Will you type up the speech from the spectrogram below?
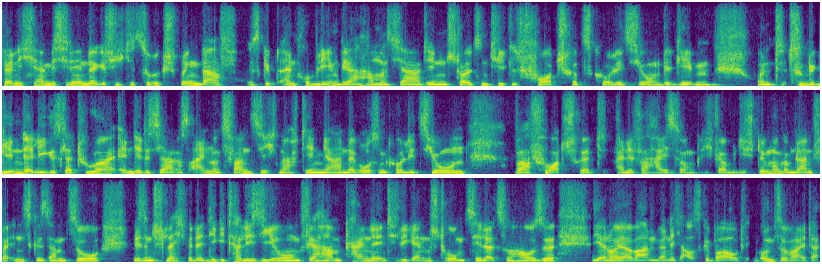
wenn ich ein bisschen in der Geschichte zurückspringen darf, es gibt ein Problem. Wir haben uns ja den stolzen Titel Fortschrittskoalition gegeben. Und zu Beginn der Legislatur, Ende des Jahres 21, nach den Jahren der Großen Koalition, war Fortschritt eine Verheißung. Ich glaube, die Stimmung im Land war insgesamt so, wir sind schlecht bei der Digitalisierung, wir haben keine intelligenten Stromzähler zu Hause, die Erneuerbaren werden nicht ausgebaut und so weiter.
